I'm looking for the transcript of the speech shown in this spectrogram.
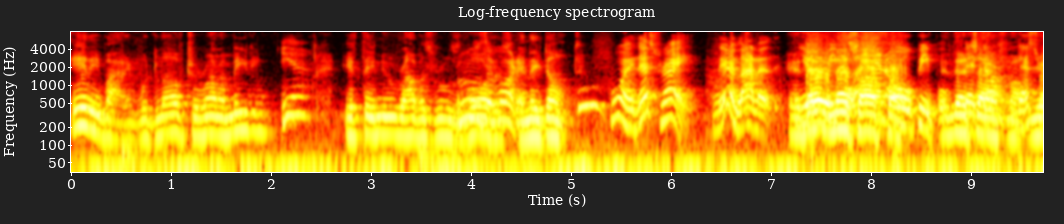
anybody would love to run a meeting Yeah. if they knew Robert's Rules, Rules of, of Order, and they don't. Boy, that's right. There are a lot of And, young that- people and old people And that's that our don't. fault. That's yeah,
